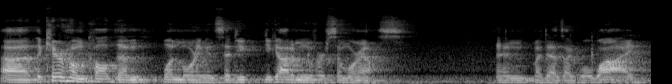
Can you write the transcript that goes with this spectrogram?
uh, the care home called them one morning and said, You, you got to move her somewhere else. And my dad's like, Well, why?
